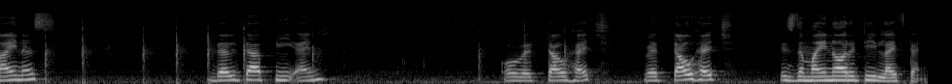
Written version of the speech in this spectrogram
minus delta p n over tau h where tau h is the minority lifetime.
